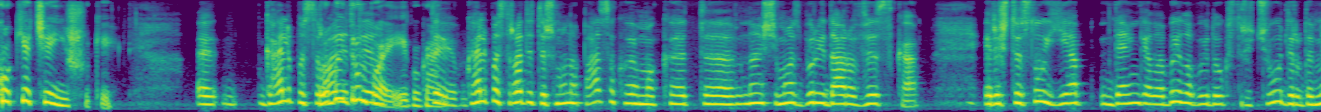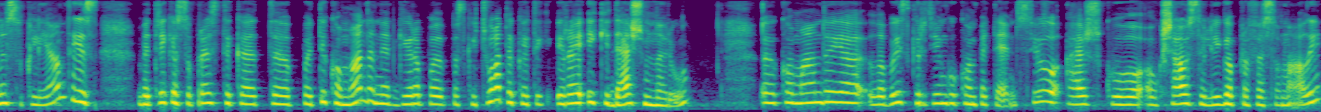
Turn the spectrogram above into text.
kokie čia iššūkiai? E, gali pasirodyti. Labai trumpai, jeigu gali. Taip, gali pasirodyti iš mano pasakojimo, kad na, šeimos biurai daro viską. Ir iš tiesų jie dengia labai labai daug sričių, dirbdami su klientais, bet reikia suprasti, kad pati komanda netgi yra paskaičiuota, kad yra iki 10 narių e, komandoje labai skirtingų kompetencijų, aišku, aukščiausio lygio profesionalai,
